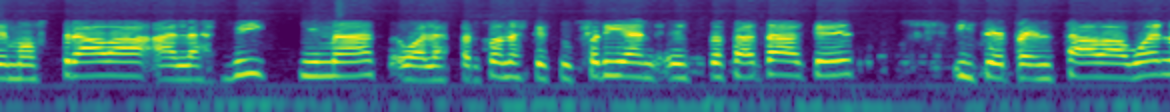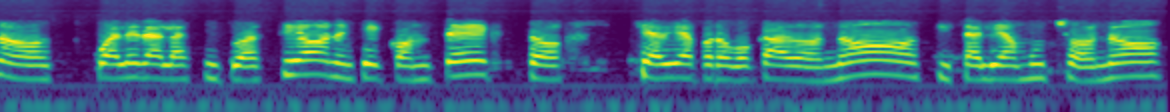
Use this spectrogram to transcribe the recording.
se mostraba a las víctimas o a las personas que sufrían estos ataques y se pensaba, bueno, cuál era la situación, en qué contexto, si había provocado o no, si salía mucho o no.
